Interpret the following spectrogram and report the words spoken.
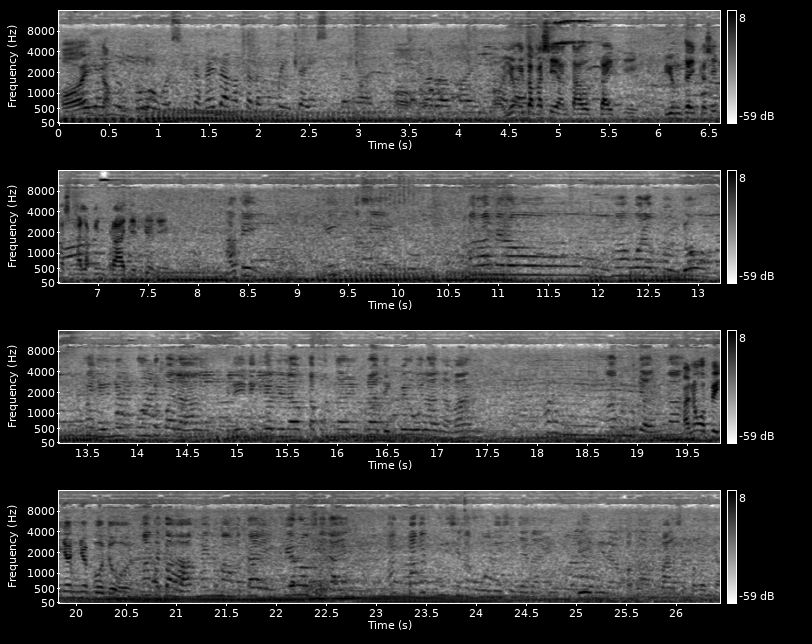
Ay, Kaya naku. yun, kawawa sila. Kailangan talaga may dye sila nga. Oo. Para may... Oh, yung iba kasi ang tawag dike eh. Yung dike kasi mas malaking project yun eh. Ate, eh, kasi marami raw mga walang pundo. Ngayon, yung pundo pala, dinigla nila tapos na yung project pero wala naman. Anong, ano mo dyan? Na, Anong opinion nyo po doon? kada baha, may namamatay. Pero sila, hindi nila pag para sa paganda?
